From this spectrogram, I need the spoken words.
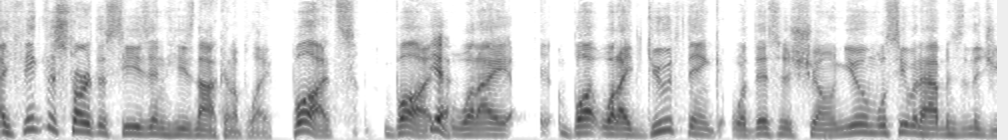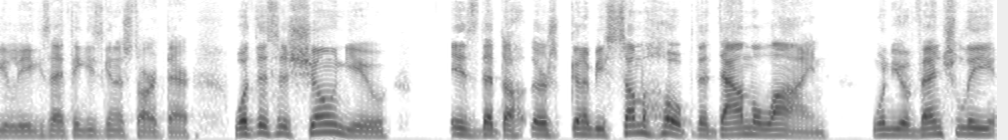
I think to start the season he's not going to play. But but yeah. what I but what I do think what this has shown you, and we'll see what happens in the G League because I think he's going to start there. What this has shown you is that the, there's going to be some hope that down the line when you eventually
